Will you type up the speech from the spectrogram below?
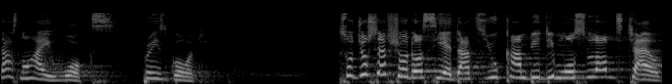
that's not how it works. Praise God. So Joseph showed us here that you can be the most loved child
